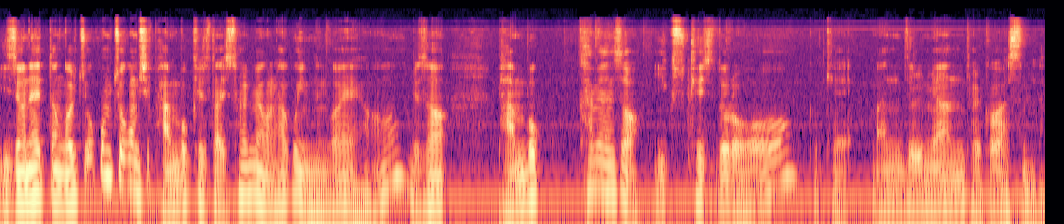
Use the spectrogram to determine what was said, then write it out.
이전에 했던 걸 조금 조금씩 반복해서 다시 설명을 하고 있는 거예요. 그래서 반복하면서 익숙해지도록 그렇게 만들면 될 것 같습니다.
